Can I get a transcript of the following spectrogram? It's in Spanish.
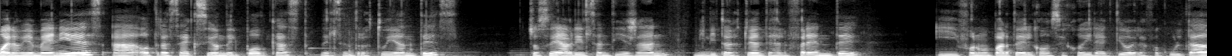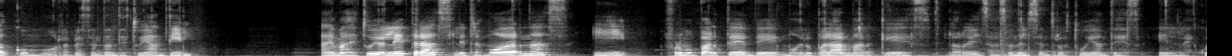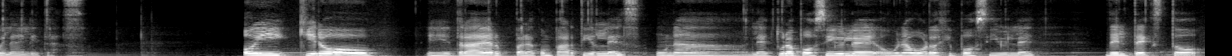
Bueno, bienvenidos a otra sección del podcast del Centro de Estudiantes. Yo soy Abril Santillán, milito en Estudiantes al Frente y formo parte del Consejo Directivo de la Facultad como representante estudiantil. Además estudio letras, letras modernas y formo parte de Modelo para Armar, que es la organización del Centro de Estudiantes en la Escuela de Letras. Hoy quiero eh, traer para compartirles una lectura posible o un abordaje posible del texto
